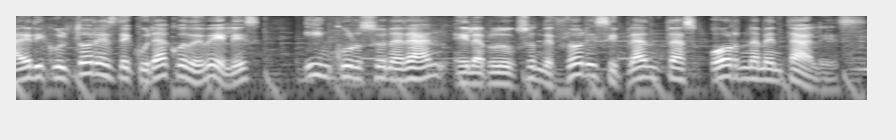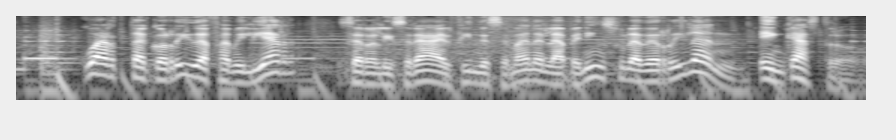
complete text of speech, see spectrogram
Agricultores de Curaco de Vélez incursionarán en la producción de flores y plantas ornamentales. Cuarta corrida familiar se realizará el fin de semana en la península de Rilán, en Castro.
